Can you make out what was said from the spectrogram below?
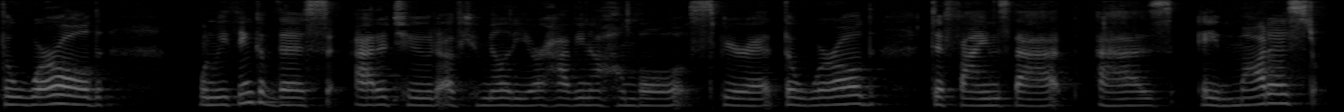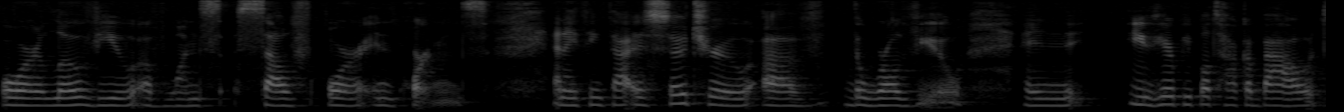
The world when we think of this attitude of humility or having a humble spirit, the world defines that as a modest or low view of one's self or importance. And I think that is so true of the worldview. And you hear people talk about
